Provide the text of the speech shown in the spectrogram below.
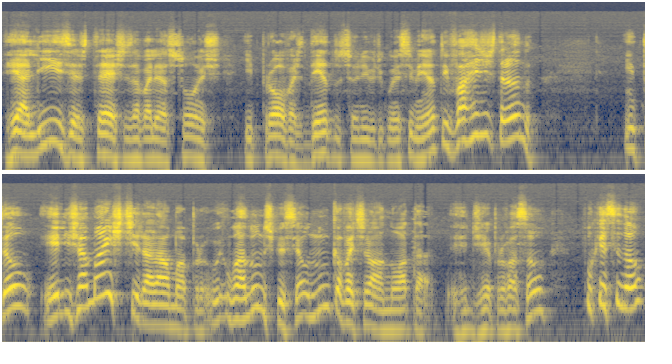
realize as testes, avaliações e provas dentro do seu nível de conhecimento e vá registrando. Então, ele jamais tirará uma um aluno especial nunca vai tirar uma nota de reprovação, porque senão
